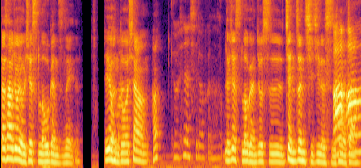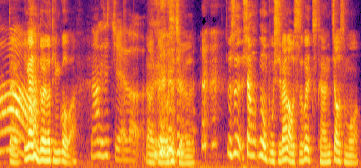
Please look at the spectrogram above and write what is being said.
但是他就有一些 slogan 之类的，也有很多像啊。刘谦的 slogan 是什么？刘谦 slogan 就是见证奇迹的时刻，这样。Oh, oh. 对，应该很多人都听过吧。然后你是绝了，呃，对，我是绝了，就是像那种补习班老师会可能叫什么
